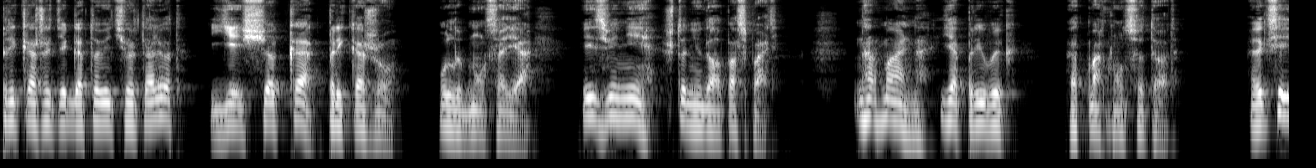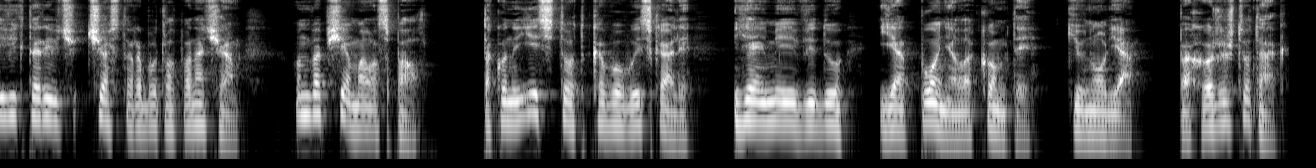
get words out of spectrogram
Прикажете готовить вертолет? Еще как прикажу, улыбнулся я. Извини, что не дал поспать. Нормально, я привык, отмахнулся тот. Алексей Викторович часто работал по ночам. Он вообще мало спал. Так он и есть тот, кого вы искали. Я имею в виду, я понял, о ком ты, кивнул я. Похоже, что так.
